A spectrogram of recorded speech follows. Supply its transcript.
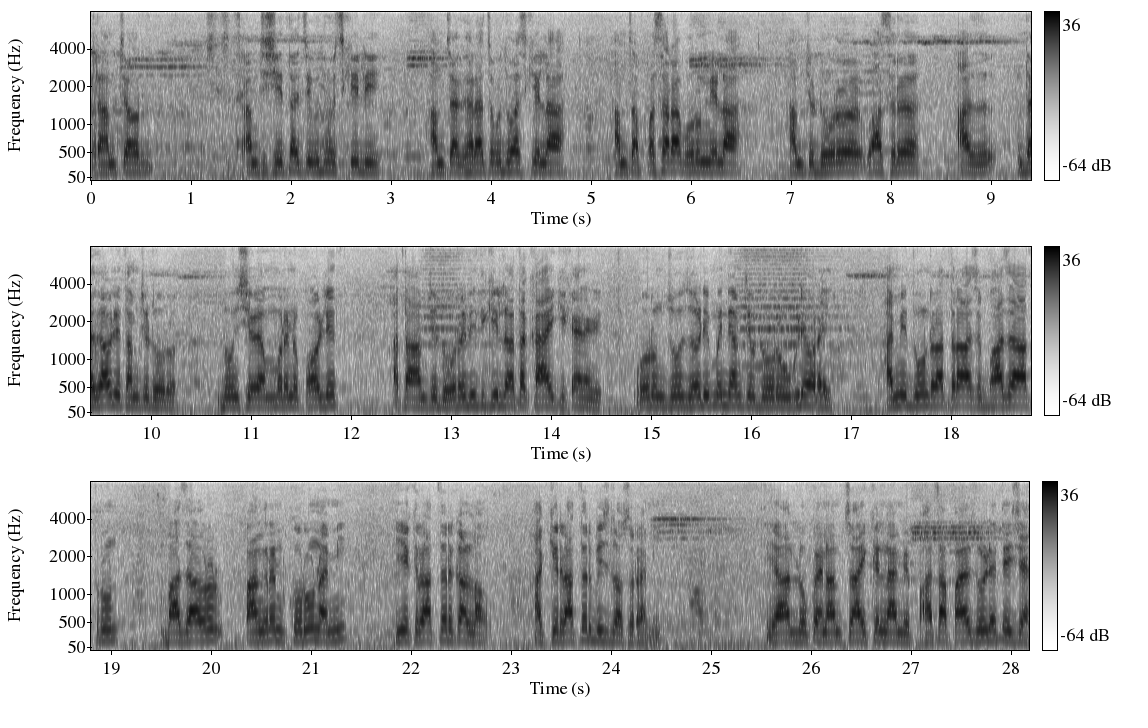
तर आमच्यावर आमची शेताची उद्ध्वस्त केली आमच्या घराचा उद्ध्वस्त केला आमचा पसारा भरून नेला. आमचे ढोरं वासरं आज दगावलेत आमचे ढोरं. दोन शेळ्या मरण पावलेत. आता आमचे ढोरं बी देखील आता काय की काय नाही. वरून जो जडीमध्ये आमचे ढोरं उघड्यावर आहेत. आम्ही दोन रात्र असे बाजा आतरून बाजावर पांघरण करून आम्ही एक रात्र काढला अख्खी रात्र भिजला सर आम्ही. या लोकांना आमचं ऐकलं नाही आम्ही आता पाया जोडल्या त्याच्या.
